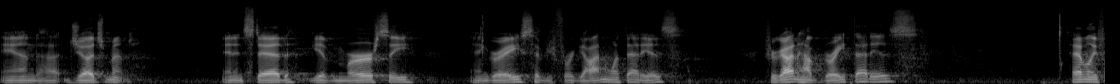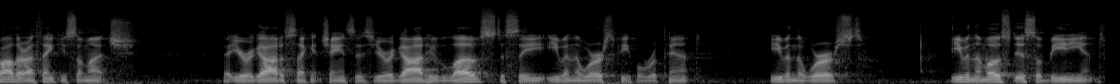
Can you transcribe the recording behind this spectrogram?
and uh, judgment and instead give mercy and grace. Have you forgotten what that is? Forgotten how great that is? Heavenly Father, I thank you so much that you're a God of second chances. You're a God who loves to see even the worst people repent, even the worst, even the most disobedient,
